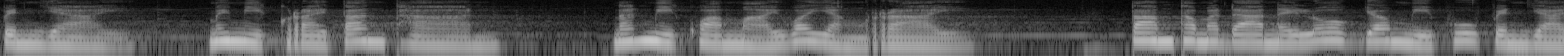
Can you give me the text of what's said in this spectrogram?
เป็นใหญ่ ไม่มีใครต้านทาน นั้นมีความหมายว่าอย่างไร ตามธรรมดาในโลกย่อมมีผู้เป็นใหญ่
